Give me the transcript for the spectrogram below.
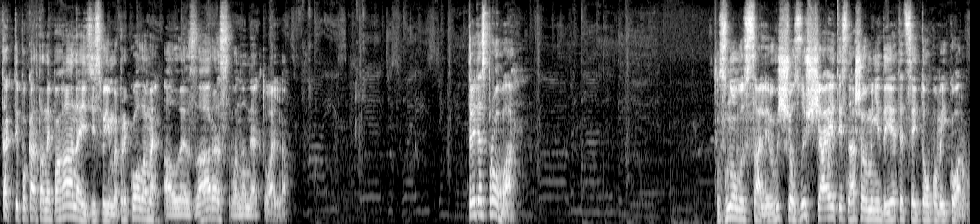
Так, типу, карта непогана і зі своїми приколами, але зараз вона не актуальна. Третя спроба. Знову Салі, ви що, знущаєтесь, на що ви мені даєте цей топовий корм?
